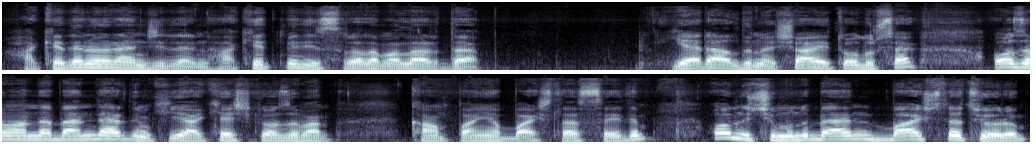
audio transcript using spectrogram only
hak eden öğrencilerin hak etmediği sıralamalarda yer aldığına şahit olursak o zaman da ben derdim ki ya keşke o zaman kampanya başlatsaydım. Onun için bunu ben başlatıyorum.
